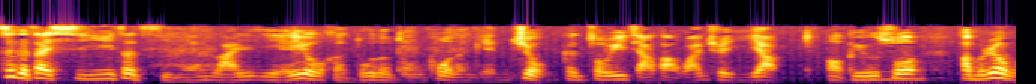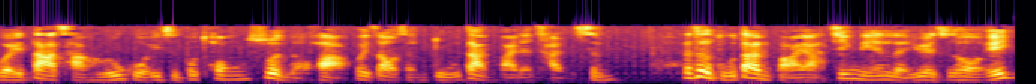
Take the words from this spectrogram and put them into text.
这个在西医这几年来也有很多的突破的研究，跟中医讲法完全一样。哦，比如说他们认为大肠如果一直不通顺的话，会造成毒蛋白的产生。那这个毒蛋白啊，经年累月之后，诶，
